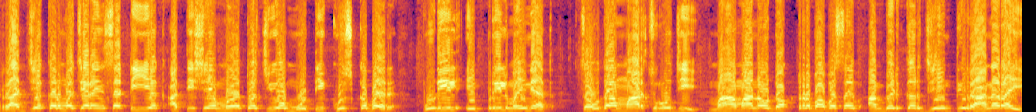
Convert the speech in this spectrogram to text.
राज्य कर्मचाऱ्यांसाठी एक अतिशय महत्वाची व मोठी खुशखबर पुढील एप्रिल महिन्यात चौदा मार्च रोजी महामानव डॉक्टर बाबासाहेब आंबेडकर जयंती राहणार आहे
